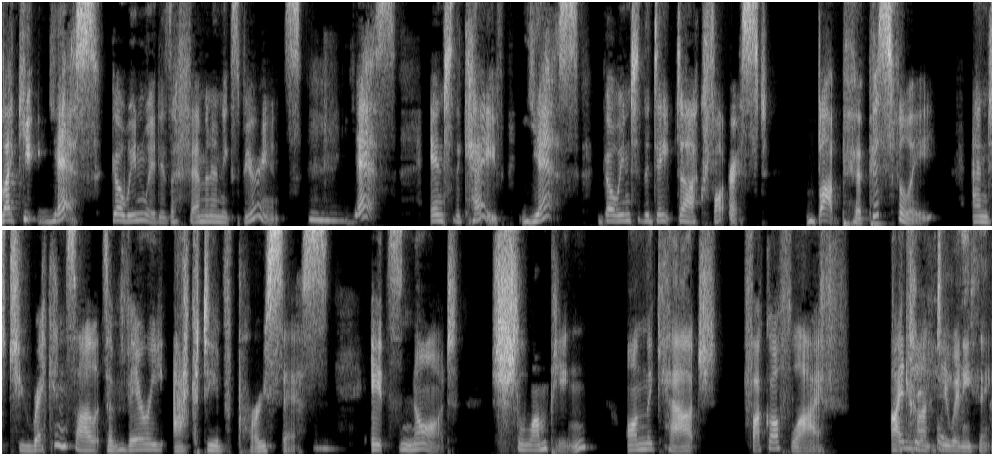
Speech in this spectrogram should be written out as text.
Like, you, yes, go inward is a feminine experience. Mm. Yes, enter the cave. Yes, go into the deep, dark forest, but purposefully and to reconcile. It's a very active process. Mm. It's not schlumping on the couch, fuck off life. I can't do anything.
